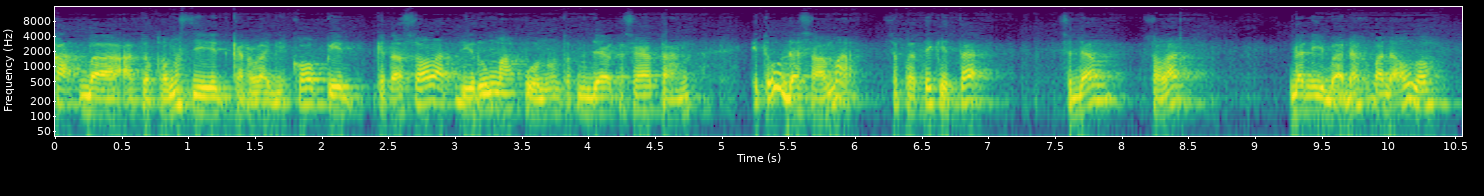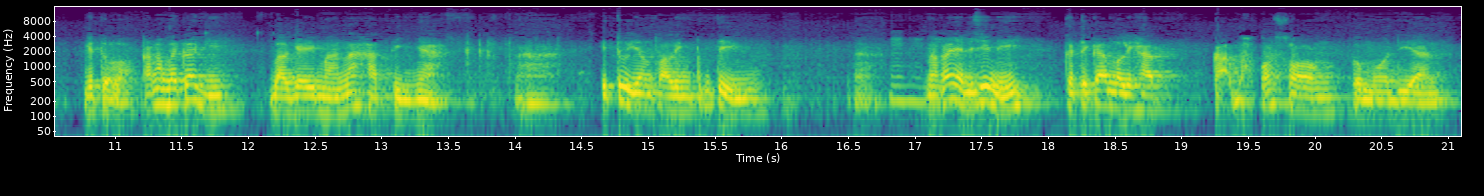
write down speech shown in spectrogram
Ka'bah atau ke masjid karena lagi COVID, kita sholat di rumah pun untuk menjaga kesehatan, itu udah sama seperti kita sedang sholat dan ibadah kepada Allah, gitu loh. Karena baik lagi, bagaimana hatinya. Nah, itu yang paling penting. Nah, mm-hmm. makanya di sini ketika melihat Ka'bah kosong, kemudian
